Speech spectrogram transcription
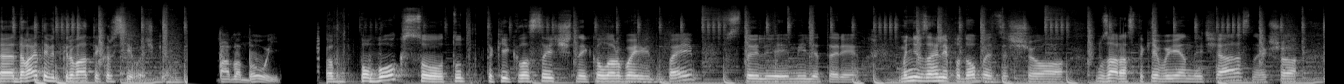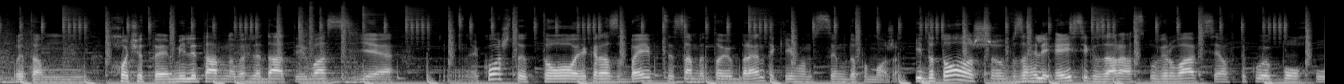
Е, давайте відкривати кросівочки. Baba Booey. По боксу тут такий класичний colorway від Bape в стилі military. Мені взагалі подобається, що ну, зараз такий воєнний час, ну, якщо ви там хочете мілітарно виглядати і у вас є кошти, то якраз Bape це саме той бренд, який вам з цим допоможе. І до того ж, взагалі ASIC зараз увірвався в таку епоху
